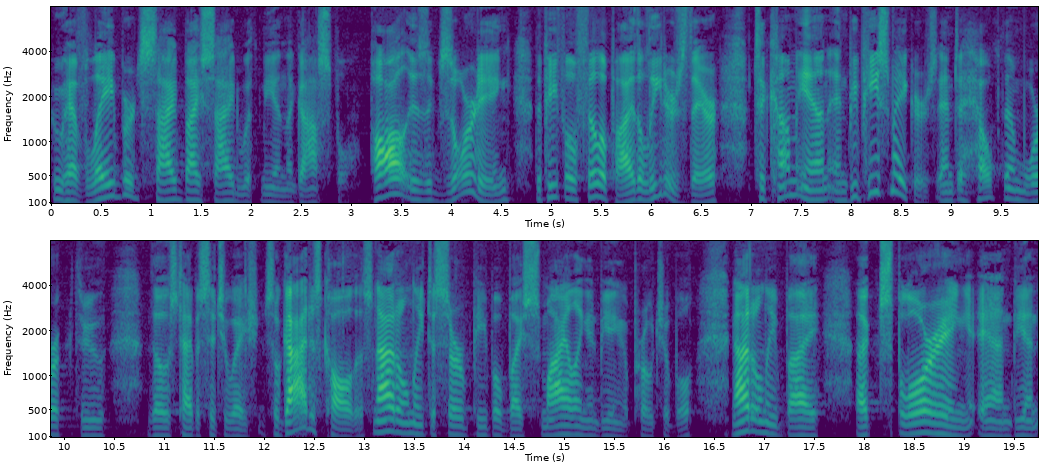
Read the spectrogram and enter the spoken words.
who have labored side by side with me in the gospel. Paul is exhorting the people of Philippi, the leaders there, to come in and be peacemakers and to help them work through those type of situations. So God has called us not only to serve people by smiling and being approachable, not only by exploring and being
